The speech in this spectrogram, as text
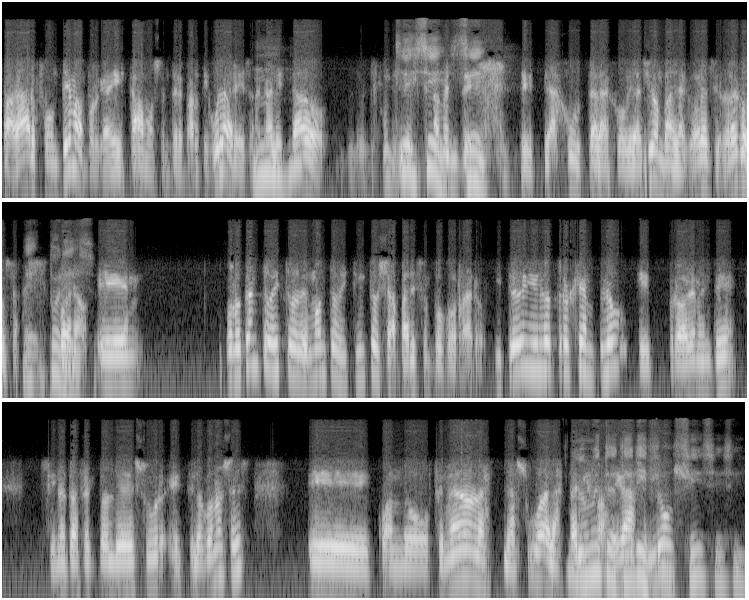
pagar fue un tema porque ahí estábamos entre particulares. Acá el Estado directamente Te, ajusta la jubilación, va a la cobranza y otra cosa. Eh, bueno, eh, por lo tanto, esto de montos distintos ya parece un poco raro. Y te doy el otro ejemplo, que probablemente, si no te afectó el de Sur, este lo conoces, eh, cuando frenaron la, la, suba de las tarifas de, gas y luz. Sí, sí, sí.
